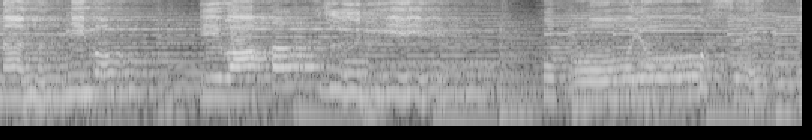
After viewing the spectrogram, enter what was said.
何にも言わずに微寄せて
